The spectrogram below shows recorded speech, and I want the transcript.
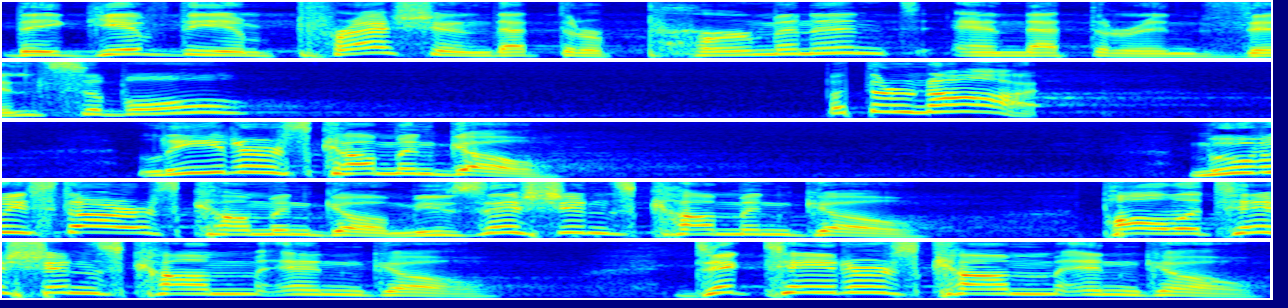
they give the impression that they're permanent and that they're invincible, but they're not. Leaders come and go. Movie stars come and go, musicians come and go, politicians come and go, dictators come and go.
